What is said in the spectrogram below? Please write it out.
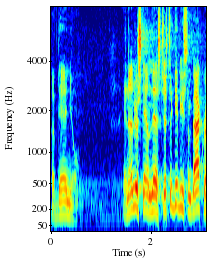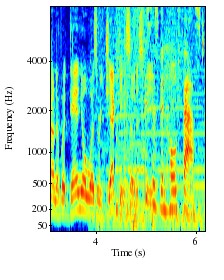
of Daniel. And understand this, just to give you some background of what Daniel was rejecting, so to speak. This has been Hold Fast,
